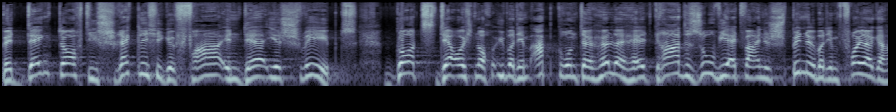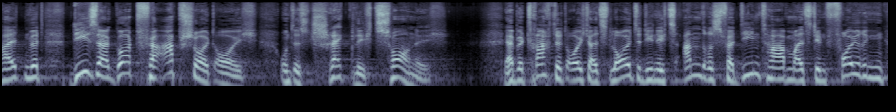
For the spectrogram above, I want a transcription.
Bedenkt doch die schreckliche Gefahr, in der ihr schwebt. Gott, der euch noch über dem Abgrund der Hölle hält, gerade so wie etwa eine Spinne über dem Feuer gehalten wird, dieser Gott verabscheut euch und ist schrecklich zornig. Er betrachtet euch als Leute, die nichts anderes verdient haben, als, den feurigen,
